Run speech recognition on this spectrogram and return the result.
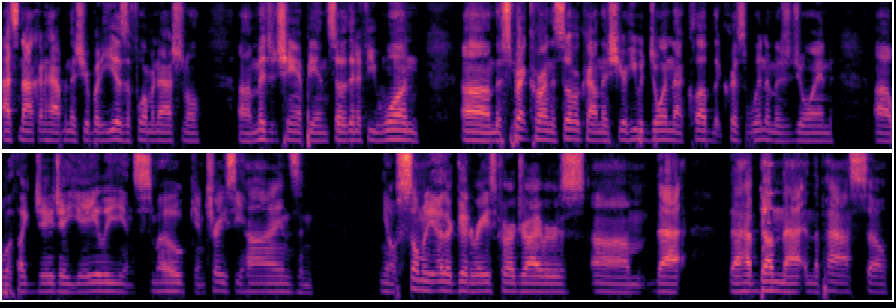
that's not going to happen this year. But he is a former national uh, midget champion. So then, if he won um, the sprint car and the silver crown this year, he would join that club that Chris Windom has joined uh, with like JJ Yeley and Smoke and Tracy Hines and you know so many other good race car drivers um, that that have done that in the past. So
